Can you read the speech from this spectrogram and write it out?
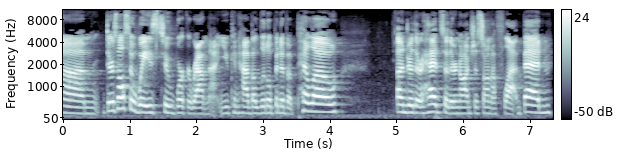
um, there's also ways to work around that. You can have a little bit of a pillow under their head so they're not just on a flat bed.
